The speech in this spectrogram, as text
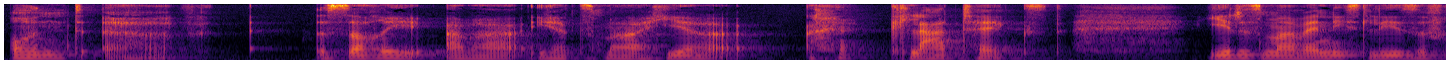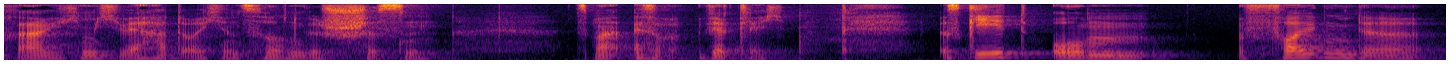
und äh, sorry, aber jetzt mal hier Klartext. Jedes Mal, wenn ich es lese, frage ich mich, wer hat euch ins Hirn geschissen? Also wirklich. Es geht um folgende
